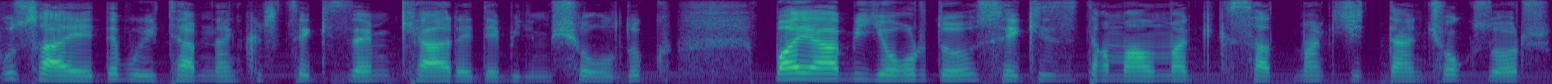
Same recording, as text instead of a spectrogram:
Bu sayede bu itemden 48 M kar edebilmiş olduk. Bayağı bir yordu. 8'i tam almak, satmak cidden çok zor.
